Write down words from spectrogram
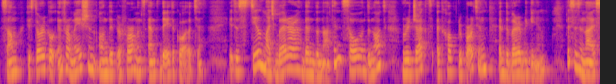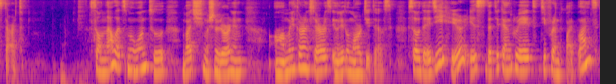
some historical information on the performance and data quality. It is still much better than do nothing, so do not reject ad hoc reporting at the very beginning. This is a nice start. So now let's move on to batch machine learning uh, monitoring service in a little more details. So the idea here is that you can create different pipelines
